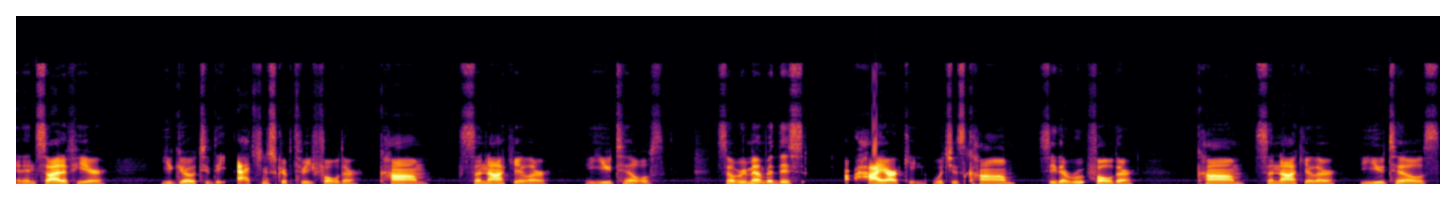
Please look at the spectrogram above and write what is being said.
and inside of here you go to the ActionScript 3 folder, com, Senocular, utils. So remember this hierarchy, which is com, see the root folder, com, Senocular, utils,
